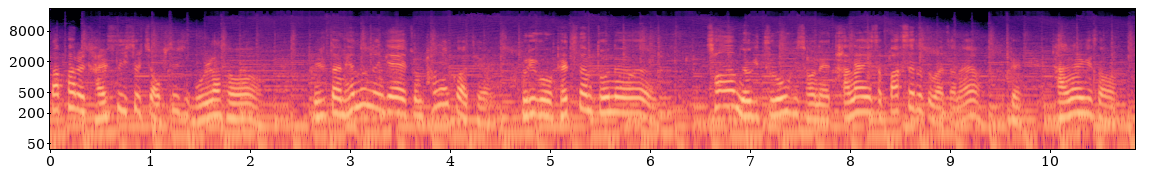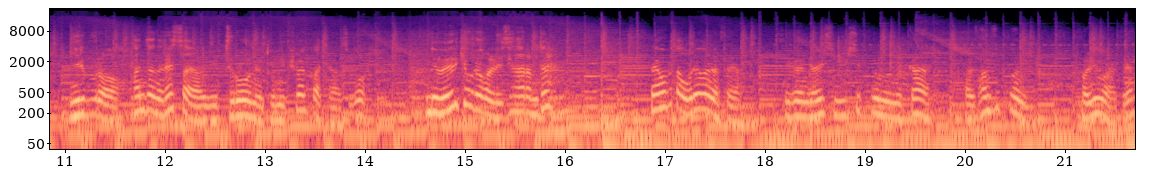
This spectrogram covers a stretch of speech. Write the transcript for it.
사파를 갈 수 있을지 없을지 몰라서, 일단 해놓는 게 좀 편할 것 같아요. 그리고 베트남 돈은 처음 여기 들어오기 전에 다낭에서 박스로 들어왔잖아요. 근데 다낭에서 일부러 환전을 했어요. 여기 들어오는 돈이 필요할 것 같아가지고. 근데 왜 이렇게 오래 걸리지, 사람들? 생각보다 오래 걸렸어요. 지금 10시 20분이니까 한 30분 걸리고 갈게요.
